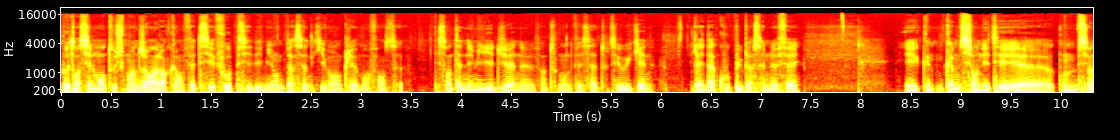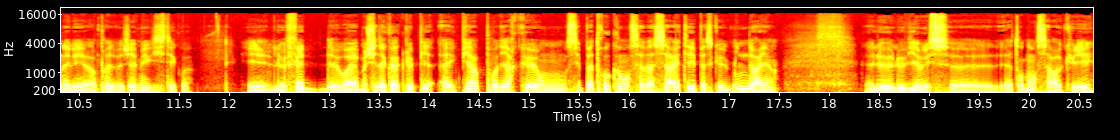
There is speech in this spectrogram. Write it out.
potentiellement touchent moins de gens, alors qu'en fait c'est faux, parce que c'est des millions de personnes qui vont en club en France, euh, des centaines de milliers de jeunes, enfin tout le monde fait ça tous ces week-ends. Et là d'un coup plus personne ne le fait, et comme, si on était, comme si on avait après jamais existé quoi. Et le fait de, ouais, moi je suis d'accord avec, avec Pierre pour dire qu'on ne sait pas trop quand ça va s'arrêter, parce que mine de rien, le, virus euh, a tendance à reculer.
